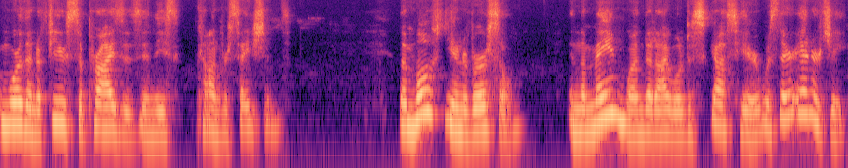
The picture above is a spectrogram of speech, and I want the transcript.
more than a few surprises in these conversations. The most universal, and the main one that I will discuss here, was their energy.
